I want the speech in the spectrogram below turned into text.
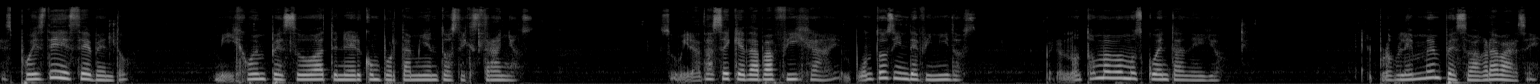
Después de ese evento, mi hijo empezó a tener comportamientos extraños. Su mirada se quedaba fija en puntos indefinidos, pero no tomábamos cuenta de ello. El problema empezó a agravarse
